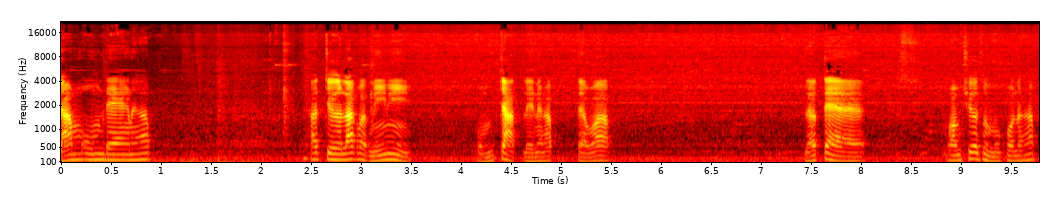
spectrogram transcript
ดำอมแดงนะครับ ถ้าเจอรักแบบนี้นี่ ผมจัดเลยนะครับ แต่ว่า แล้วแต่ความเชื่อส่วนบุคคลนะครับ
